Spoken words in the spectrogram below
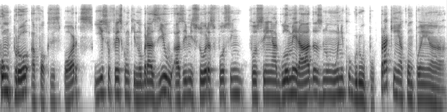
comprou a Fox Sports e isso fez com que no Brasil as emissoras fossem, fossem aglomeradas num único grupo. Para quem acompanha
